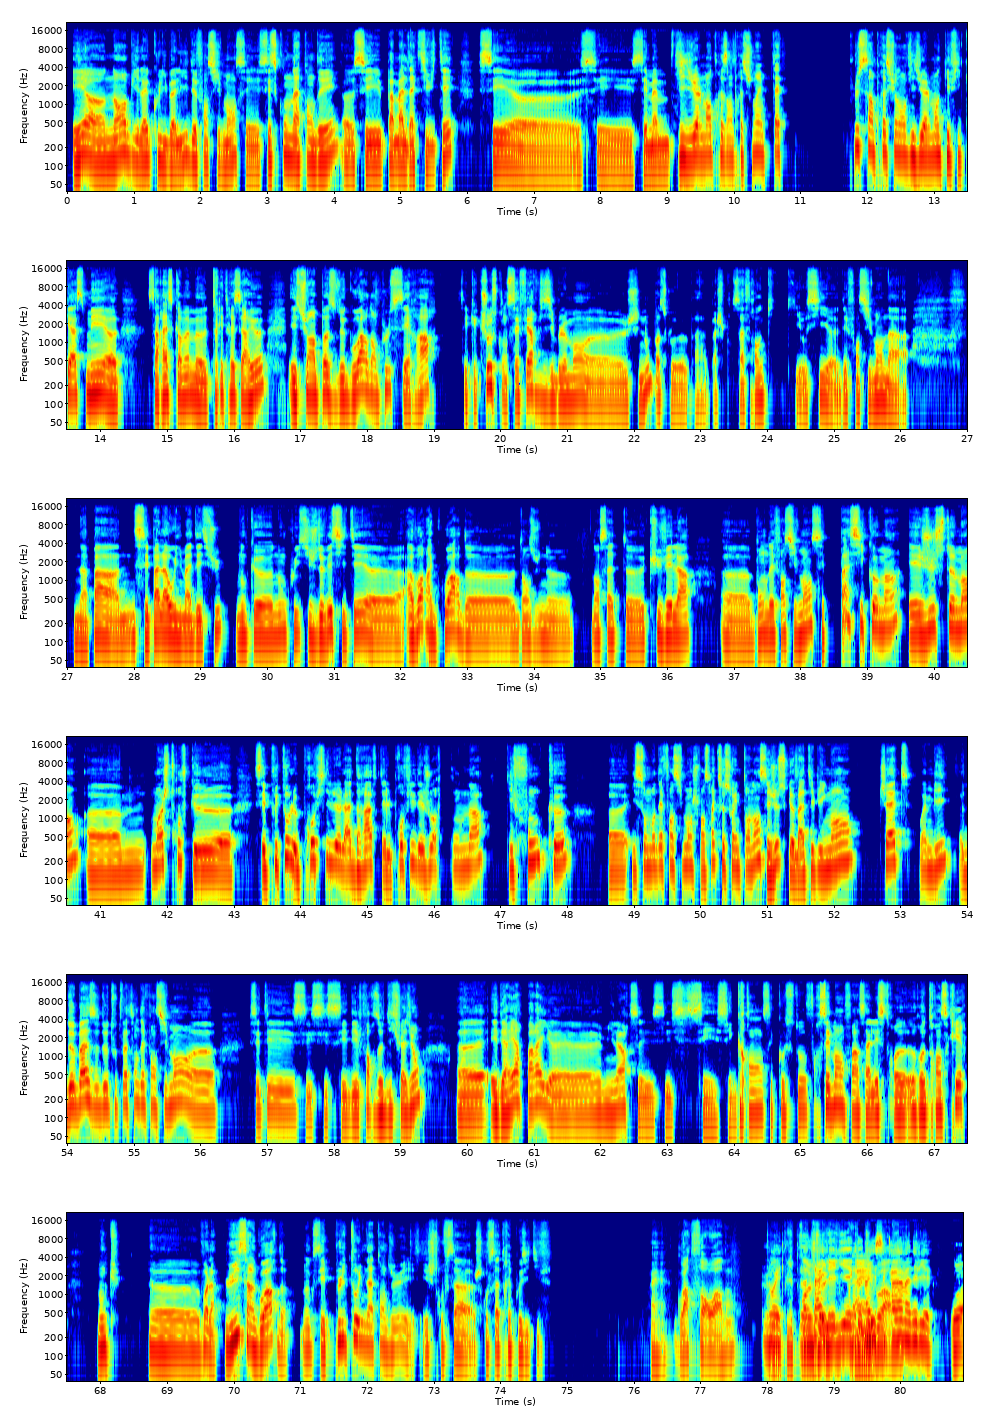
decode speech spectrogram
Et non, Bilal Koulibaly défensivement, c'est c'est ce qu'on attendait. c'est pas mal d'activités. C'est c'est c'est même visuellement très impressionnant et peut-être plus impressionnant visuellement qu'efficace, mais ça reste quand même très très sérieux. Et sur un poste de guard en plus, c'est rare c'est quelque chose qu'on sait faire visiblement euh, chez nous parce que bah, bah, je pense à Franck qui, aussi euh, défensivement n'a n'a pas c'est pas là où il m'a déçu. Donc euh, donc oui si je devais citer avoir un guard dans une dans cette cuvée là bon défensivement c'est pas si commun. Et justement moi je trouve que c'est plutôt le profil de la draft et le profil des joueurs qu'on a qui font que euh, ils sont bons défensivement. Je pense pas que ce soit une tendance. C'est juste que, bah, typiquement, Chet, Wemby, de base, de toute façon, défensivement, euh, c'était, c'est des forces de dissuasion. Euh, et derrière, pareil, euh, Miller, c'est grand, c'est costaud. Forcément, enfin, ça laisse retranscrire. Donc euh, voilà, lui, c'est un guard, donc c'est plutôt inattendu et, et, je trouve ça, je trouve ça très positif. Ouais, guard forward. Hein. Oui. Plus proche de l'ailier que du C'est quand même un ailier.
